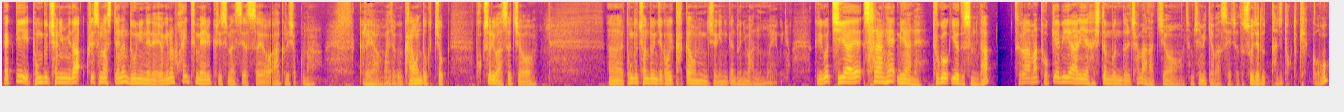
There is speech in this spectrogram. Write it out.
백디 동두천입니다. 크리스마스 때는 눈이 내려요. 여기는 화이트 메리 크리스마스였어요. 아 그러셨구나. 그래요. 맞아. 그 강원도 그쪽 폭설이 왔었죠. 어, 동두천도 이제 거기 가까운 지역이니까 눈이 맞는 모양이군요. 그리고 지하의 사랑해 미안해 두 곡 이어 듣습니다. 드라마 도깨비 앓이 하시던 분들 참 많았죠. 참 재밌게 봤어요. 저도 소재도 아주 독특했고.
